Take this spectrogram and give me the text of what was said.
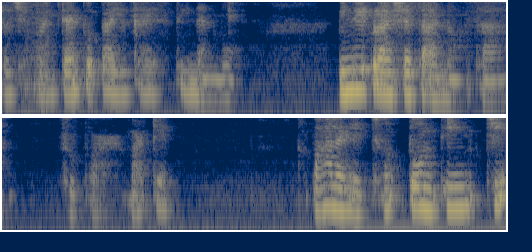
Hello Japan. Kain po tayo guys. Tingnan mo. Binili ko lang siya sa ano, sa supermarket. Ang pangalan ay To- Tontin Chin.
